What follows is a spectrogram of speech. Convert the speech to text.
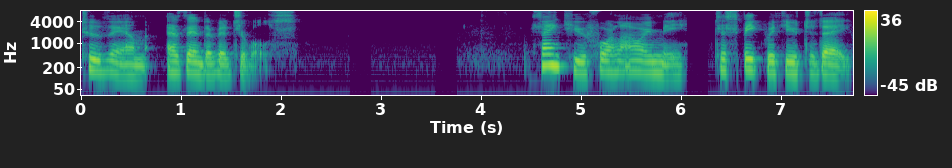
to them as individuals. Thank you for allowing me to speak with you today.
